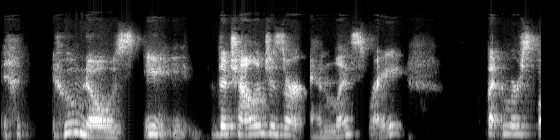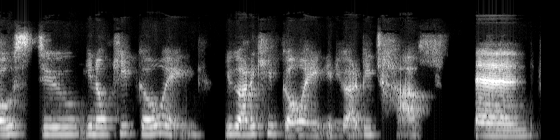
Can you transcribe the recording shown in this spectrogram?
who knows. The challenges are endless, right? But we're supposed to, you know, keep going. You got to keep going and you got to be tough. And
